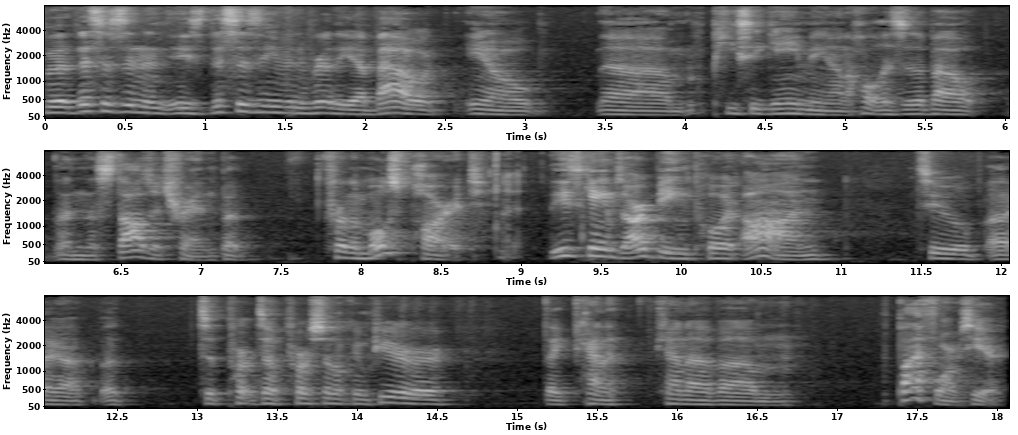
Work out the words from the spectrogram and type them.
but this isn't is this isn't even really about you know um, PC gaming on a whole. This is about the nostalgia trend. But for the most part, these games are being put on to uh, uh, to per, to personal computer like kind of kind of um, platforms here.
